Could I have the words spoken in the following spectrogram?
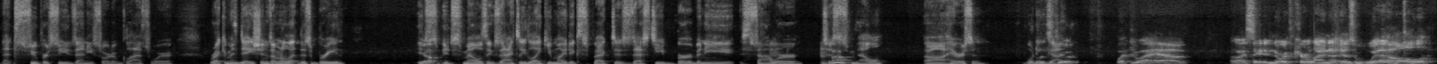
that supersedes any sort of glassware recommendations. I'm going to let this breathe. It's, Yep. It smells exactly like you might expect a zesty, bourbony, sour to Huh. smell. Uh, Harrison, what do Let's you got? do. What do I have? Oh, I say to North Carolina as well.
